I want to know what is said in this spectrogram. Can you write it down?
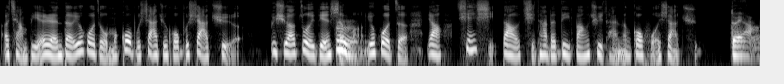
呃抢别人的，又或者我们过不下去、活不下去了，必须要做一点什么，嗯、又或者要迁徙到其他的地方去才能够活下去。对啊，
